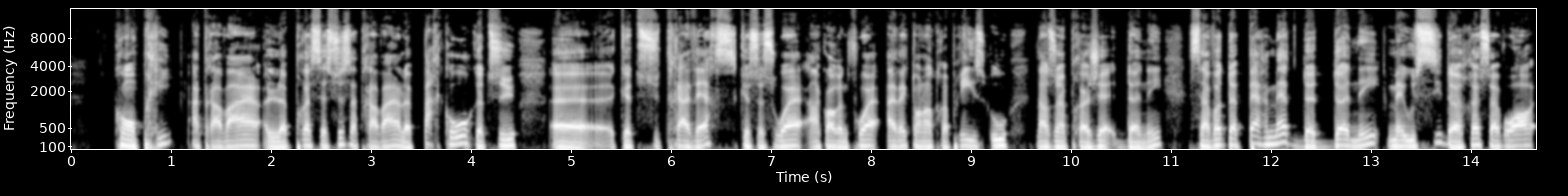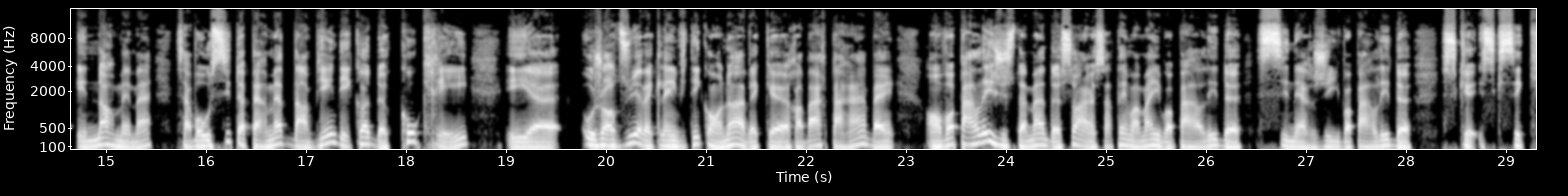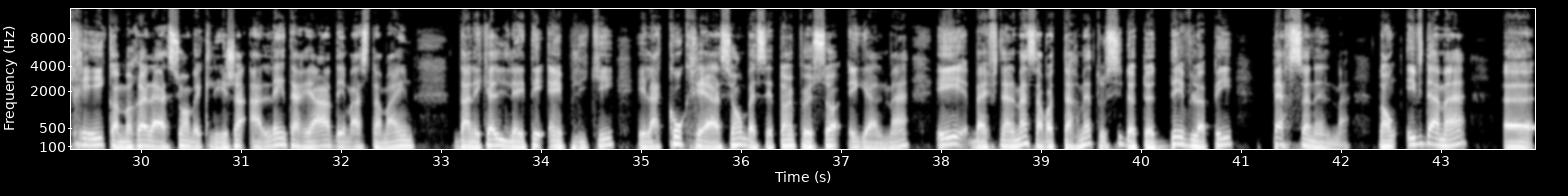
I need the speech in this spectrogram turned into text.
compris à travers le processus, à travers le parcours que tu euh, que tu traverses, que ce soit encore une fois avec ton entreprise ou dans un projet donné, ça va te permettre de donner, mais aussi de recevoir énormément. Ça va aussi te permettre, dans bien des cas, de co-créer et euh, aujourd'hui, avec l'invité qu'on a avec euh, Robert Parent, ben, on va parler justement de ça à un certain moment. Il va parler de synergie. Il va parler de ce que ce qui s'est créé comme relation avec les gens à l'intérieur des masterminds dans lesquels il a été impliqué. Et la co-création, ben, c'est un peu ça également. Et ben, finalement, ça va te permettre aussi de te développer personnellement. Donc, évidemment, euh,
